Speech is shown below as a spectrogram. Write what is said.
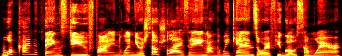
What kind of things do you find when you're socializing on the weekends or if you go somewhere?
